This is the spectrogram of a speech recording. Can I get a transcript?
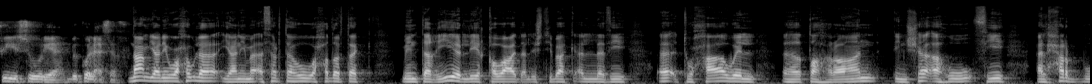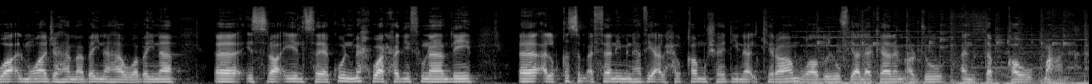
في سوريا بكل أسف. نعم يعني وحول يعني ما أثرته حضرتك من تغيير لقواعد الاشتباك الذي آه، تحاول آه، طهران إنشاءه في الحرب والمواجهة ما بينها وبين آه، إسرائيل. سيكون محور حديثنا للقسم الثاني من هذه الحلقة. مشاهدينا الكرام وضيوفي الأكارم أرجو أن تبقوا معنا.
